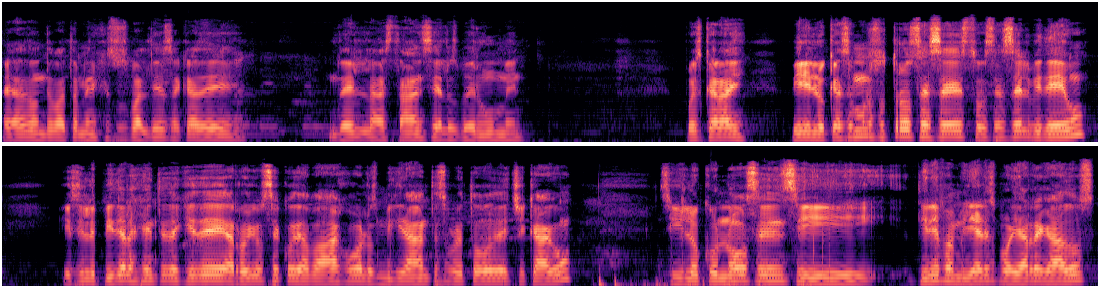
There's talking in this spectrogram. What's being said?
Allá donde va también Jesús Valdés, acá de, de la estancia, de los Verumen. Pues caray, miren, lo que hacemos nosotros es esto, se hace el video y se le pide a la gente de aquí de Arroyo Seco de Abajo, a los migrantes, sobre todo de Chicago, si lo conocen, si tiene familiares por allá regados,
